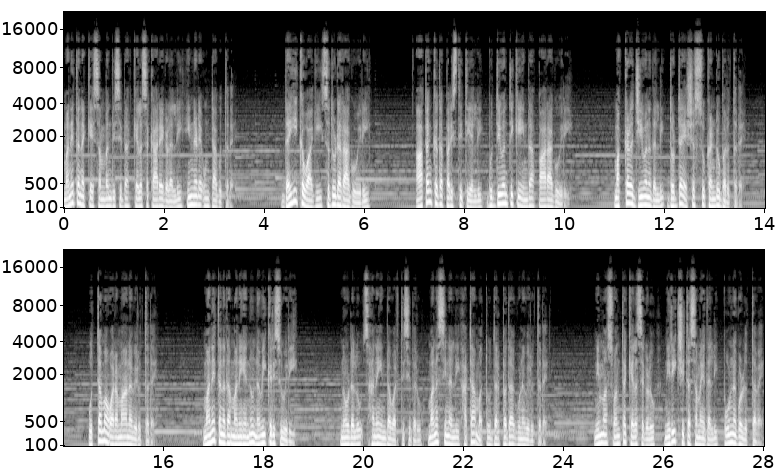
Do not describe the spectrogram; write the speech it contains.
ಮನೆತನಕ್ಕೆ ಸಂಬಂಧಿಸಿದ ಕೆಲಸ ಕಾರ್ಯಗಳಲ್ಲಿ ಹಿನ್ನಡೆ ಉಂಟಾಗುತ್ತದೆ. ದೈಹಿಕವಾಗಿ ಸದೃಢರಾಗುವಿರಿ. ಆತಂಕದ ಪರಿಸ್ಥಿತಿಯಲ್ಲಿ ಬುದ್ಧಿವಂತಿಕೆಯಿಂದ ಪಾರಾಗುವಿರಿ. ಮಕ್ಕಳ ಜೀವನದಲ್ಲಿ ದೊಡ್ಡ ಯಶಸ್ಸು ಕಂಡುಬರುತ್ತದೆ. ಉತ್ತಮ ವರಮಾನವಿರುತ್ತದೆ. ಮನೆತನದ ಮನೆಯನ್ನು ನವೀಕರಿಸುವಿರಿ. ನೋಡಲು ಸಹನೆಯಿಂದ ವರ್ತಿಸಿದರು ಮನಸ್ಸಿನಲ್ಲಿ ಹಠ ಮತ್ತು ದರ್ಪದ ಗುಣವಿರುತ್ತದೆ. ನಿಮ್ಮ ಸ್ವಂತ ಕೆಲಸಗಳು ನಿರೀಕ್ಷಿತ ಸಮಯದಲ್ಲಿ ಪೂರ್ಣಗೊಳ್ಳುತ್ತವೆ.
